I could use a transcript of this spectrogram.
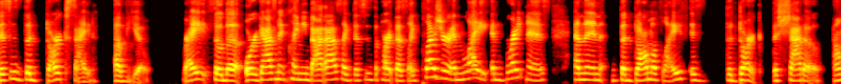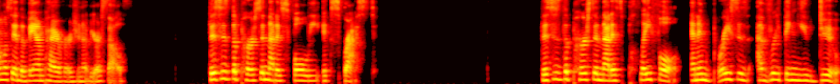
this is the dark side of you right? So the orgasmic claiming badass, like this is the part that's like pleasure and light and brightness. And then the dom of life is the dark, the shadow. I almost say the vampire version of yourself. This is the person that is fully expressed. This is the person that is playful and embraces everything you do.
